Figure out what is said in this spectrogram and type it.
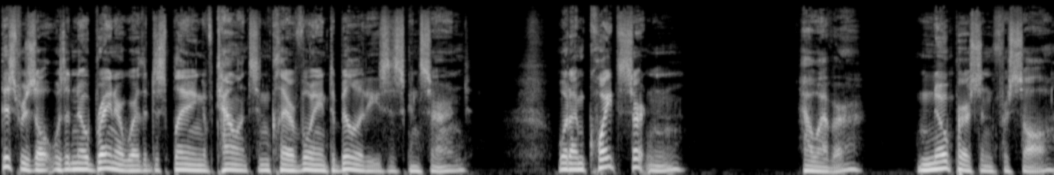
This result was a no brainer where the displaying of talents and clairvoyant abilities is concerned. What I'm quite certain however, no person foresaw,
